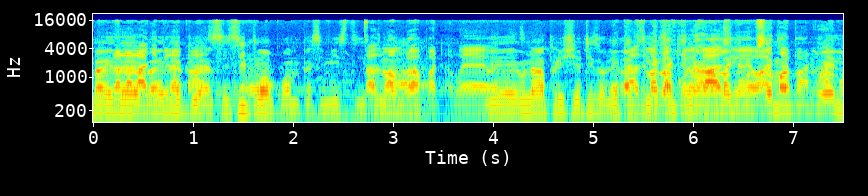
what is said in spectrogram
By the by the pia kazi? si si poa kuwa mpessimistic. Lazima na- mtu apate wewe. Eh, una appreciate hizo Eh, Lazima lakini tafute hata kazi, lakini kusema tu kweli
